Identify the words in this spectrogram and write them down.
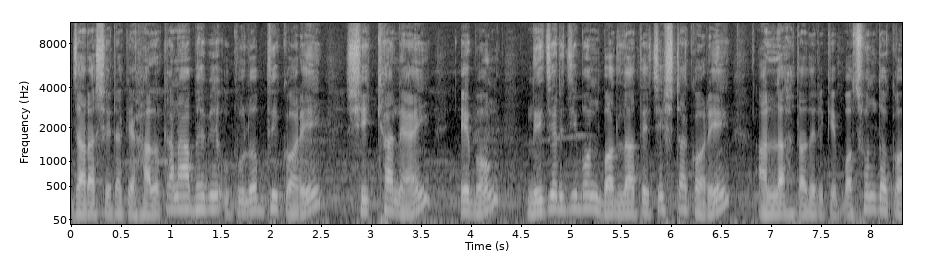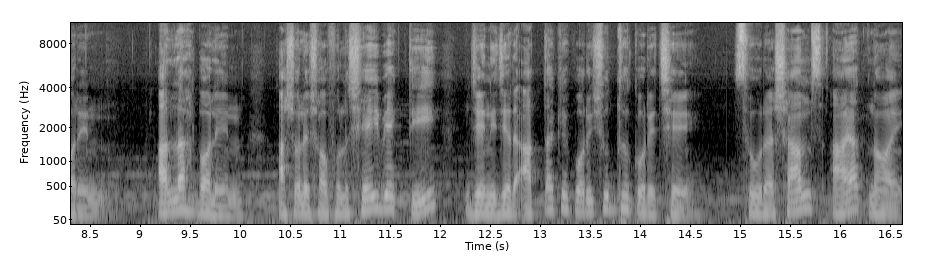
যারা সেটাকে হালকা না ভেবে উপলব্ধি করে, শিক্ষা নেয় এবং নিজের জীবন বদলাতে চেষ্টা করে, আল্লাহ তাদেরকে পছন্দ করেন। আল্লাহ বলেন, আসলে সফল সেই ব্যক্তি যে নিজের আত্মাকে পরিশুদ্ধ করেছে। সৌরা শামস, আয়াত নয়।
